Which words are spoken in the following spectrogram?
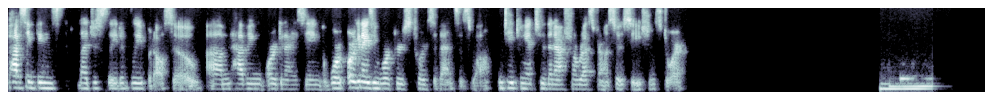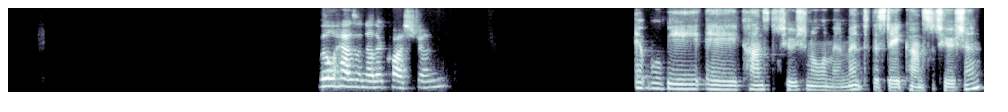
passing things legislatively, but also um, having organizing work, organizing workers towards events as well, and taking it to the National Restaurant Association store. Will has another question. It will be a constitutional amendment to the state constitution.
